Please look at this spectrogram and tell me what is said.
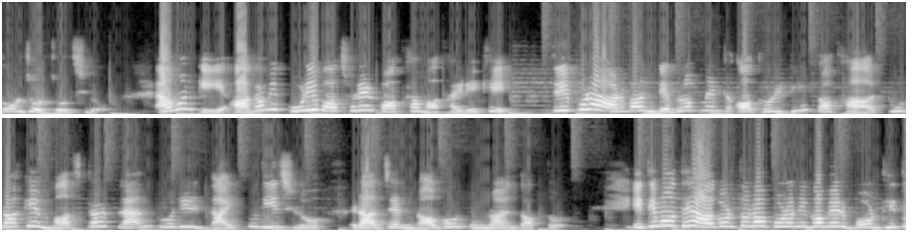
তোড়জোড় চলছিল। এমনকি আগামী কুড়ি বছরের কথা মাথায় রেখে ত্রিপুরা আরবান ডেভেলপমেন্ট অথরিটি তথা টুডাকে মাস্টার প্ল্যান তৈরির দায়িত্ব দিয়েছিল রাজ্যের নগর উন্নয়ন দপ্তর। ইতিমধ্যে আগরতলা পৌর নিগমের বর্ধিত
